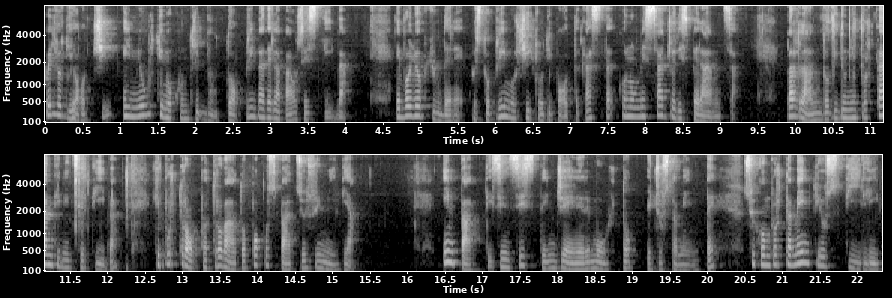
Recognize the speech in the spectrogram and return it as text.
Quello di oggi è il mio ultimo contributo prima della pausa estiva e voglio chiudere questo primo ciclo di podcast con un messaggio di speranza, parlandovi di un'importante iniziativa che purtroppo ha trovato poco spazio sui media. Infatti si insiste in genere molto, e giustamente, sui comportamenti ostili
